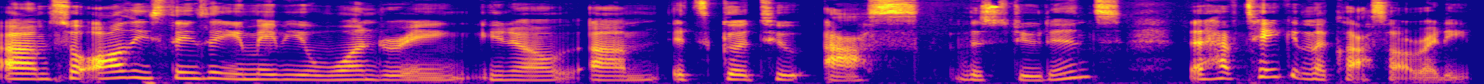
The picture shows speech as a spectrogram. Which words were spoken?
Um, so all these things that you may be wondering you know um, it's good to ask the students that have taken the class already.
